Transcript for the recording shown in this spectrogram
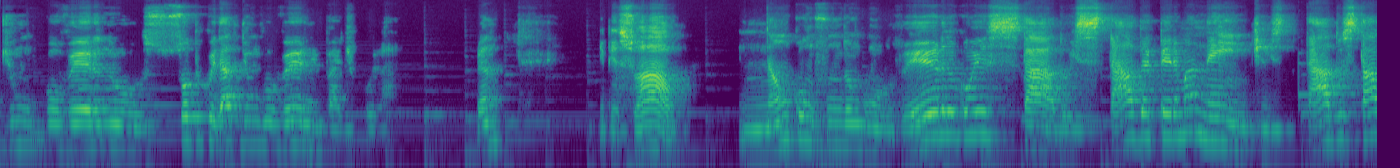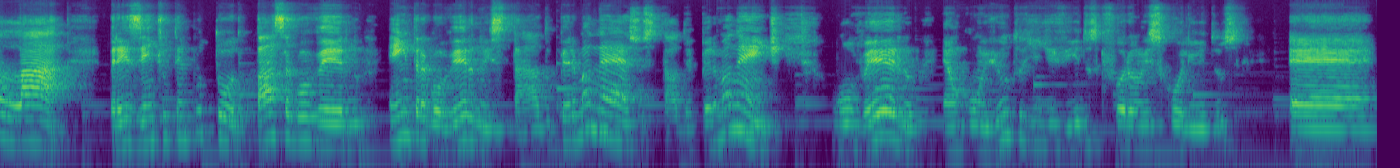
de um governo, sob o cuidado de um governo em particular. Tá e pessoal, não confundam governo com Estado. O Estado é permanente, o Estado está lá, presente o tempo todo. Passa governo, entra governo, o Estado permanece, o Estado é permanente. O governo é um conjunto de indivíduos que foram escolhidos, é,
